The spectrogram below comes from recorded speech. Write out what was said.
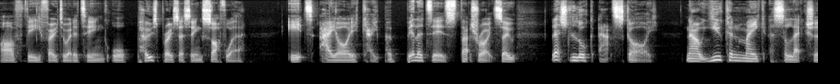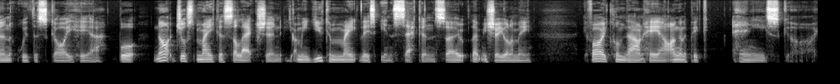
of the photo editing or post processing software. It's AI capabilities. That's right. So Let's look at sky. Now you can make a selection with the sky here, but not just make a selection. I mean, you can make this in seconds. So let me show you what I mean. If I come down here, I'm going to pick any sky.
